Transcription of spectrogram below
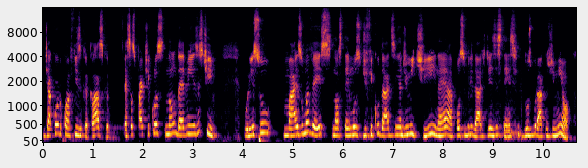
de acordo com a física clássica, essas partículas não devem existir. Por isso, mais uma vez, nós temos dificuldades em admitir né, a possibilidade de existência dos buracos de minhoca.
